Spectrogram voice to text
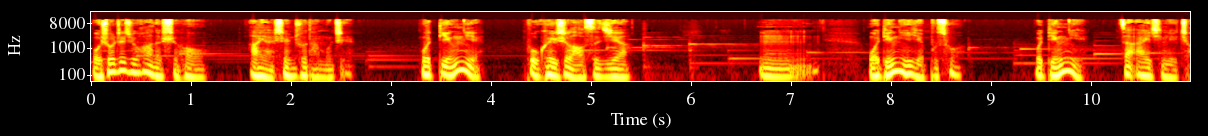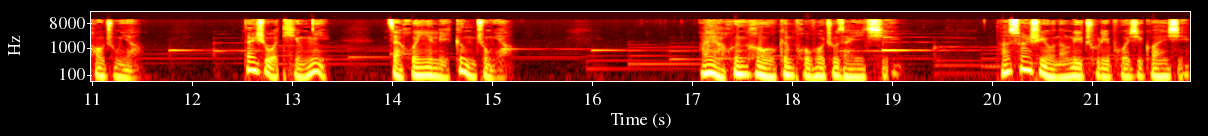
我说这句话的时候，阿雅伸出大拇指，我顶你，不愧是老司机啊。嗯，我顶你也不错，我顶你。在爱情里超重要，但是我挺你，在婚姻里更重要。阿雅婚后跟婆婆住在一起，她算是有能力处理婆媳关系，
